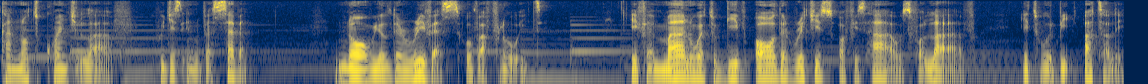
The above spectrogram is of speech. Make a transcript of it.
cannot quench love, which is in verse 7, nor will the rivers overflow it. If a man were to give all the riches of his house for love, it would be utterly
